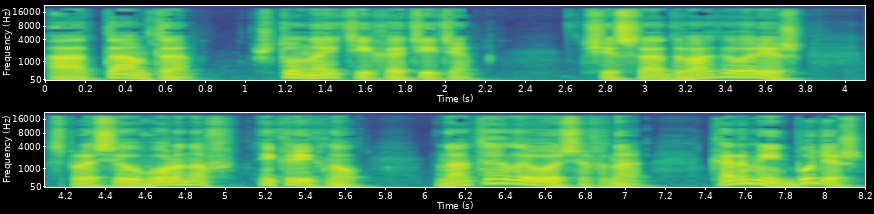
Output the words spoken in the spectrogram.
«А там-то что найти хотите?» «Часа два, говоришь?» — спросил Воронов и крикнул. «Нателла Иосифовна, кормить будешь?»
